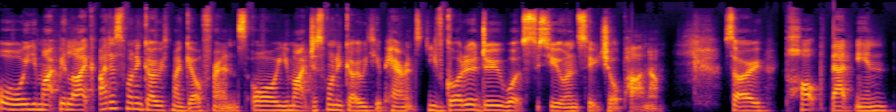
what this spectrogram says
Or you might be like, I just want to go with my girlfriends. Or you might just want to go with your parents. You've got to do what suits you and suits your partner. So pop that in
